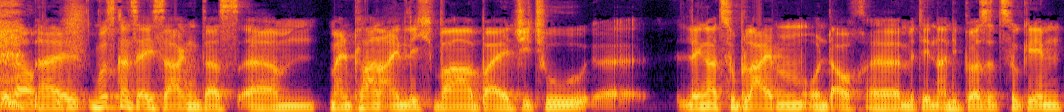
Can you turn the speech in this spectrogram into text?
genau. Ich muss ganz ehrlich sagen, dass ähm, mein Plan eigentlich war, bei G2 äh, länger zu bleiben und auch äh, mit denen an die Börse zu gehen.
